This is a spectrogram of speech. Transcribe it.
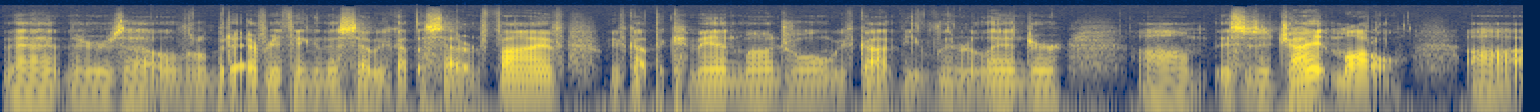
that there's a little bit of everything in this set. We've got the Saturn V, we've got the command module, we've got the lunar lander. Um, this is a giant model. Uh,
